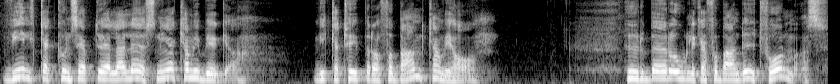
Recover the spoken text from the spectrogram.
vilka konceptuella lösningar kan vi bygga? Vilka typer av förband kan vi ha? Hur bör olika förband utformas?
